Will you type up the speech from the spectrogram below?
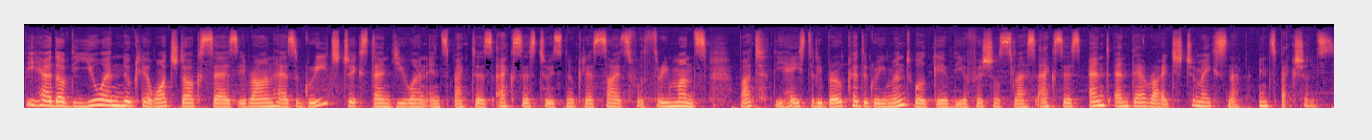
The head of the UN nuclear watchdog says Iran has agreed to extend UN inspectors access to its nuclear sites for three months, but the hastily brokered agreement will give the officials less access and end their right to make snap inspections.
